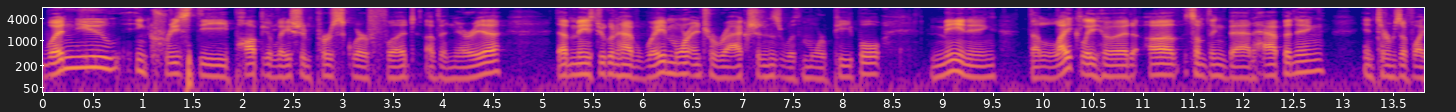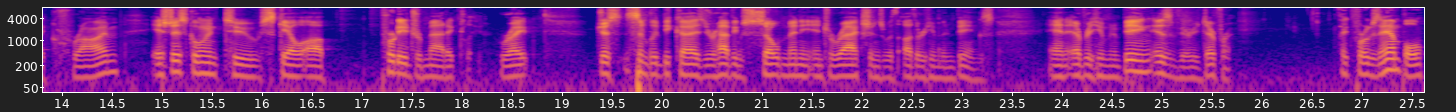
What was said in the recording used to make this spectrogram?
when you increase the population per square foot of an area, that means you're going to have way more interactions with more people, meaning the likelihood of something bad happening in terms of like crime is just going to scale up pretty dramatically, right? Just simply because you're having so many interactions with other human beings. And every human being is very different. Like, for example,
